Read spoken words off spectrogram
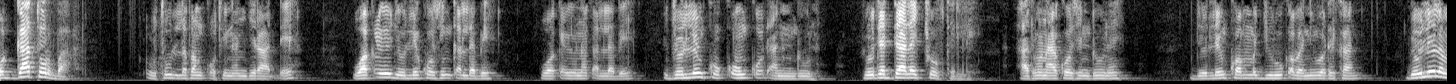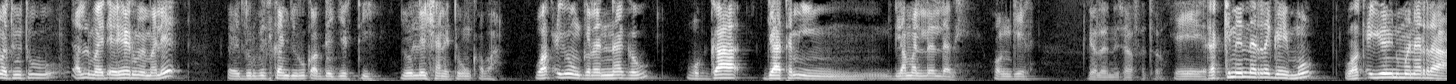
waggaa torba utuu lafan qotinan jiraadhee. waaqayyo ijoollee koosiin qallabee waaqayyo na qallabee ijoolleen koo qoonqoodhaan hin duune yoo daddaalachoofte illee haati manaa koos hin duune ijoolleen koo amma jiruu qabanii warri kaan ijoollee lamatuutu dhalluma hidhee heerume malee durbisi kan jiruu qabdee jirti ijoollee shanituu hin qaba waaqayyoon galannaa gahu waggaa jaatamii lama lallabe wangeela. Galanni isaaf ta'u. Rakkina narra gahe immoo waaqayyo inuma narraa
